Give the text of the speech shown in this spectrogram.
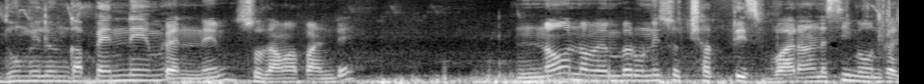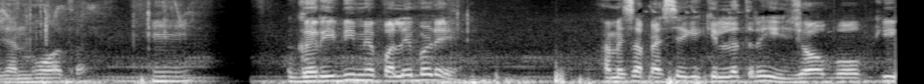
धूमिल उनका पेन नेम है। Pen name Sudama Pandey. 9 नवंबर 1936 वाराणसी में उनका जन्म हुआ था। हम्म, गरीबी में पले बड़े हमेशा पैसे की किल्लत रही जॉब वॉब की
